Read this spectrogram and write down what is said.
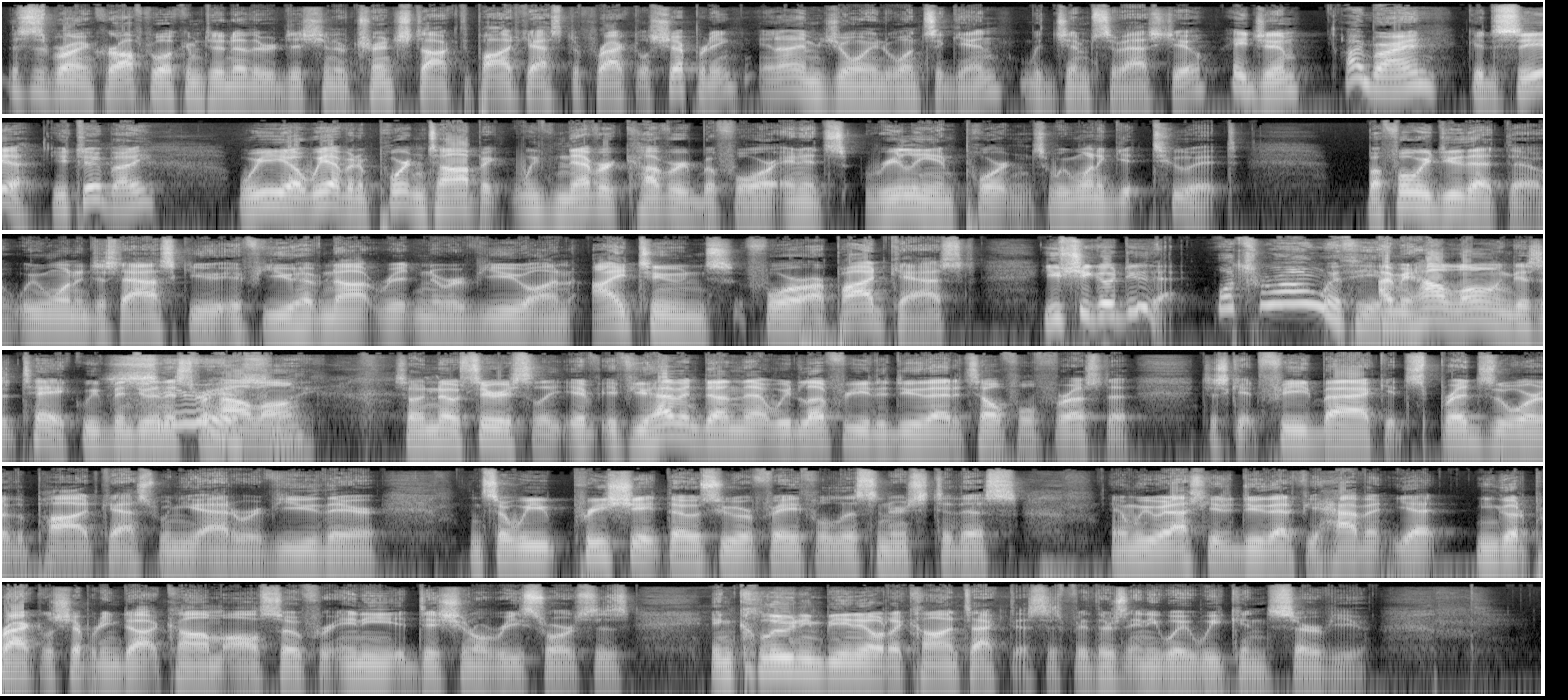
This is Brian Croft. Welcome to another edition of Trench Talk, the podcast of Practical shepherding. And I am joined once again with Jim Savastio. Hey, Jim. Hi, Brian. Good to see you. You too, buddy. We, uh, we have an important topic we've never covered before, and it's really important. So we want to get to it. Before we do that, though, we want to just ask you if you have not written a review on iTunes for our podcast, you should go do that. What's wrong with you? I mean, how long does it take? We've been doing this for how long? Seriously. So no, seriously, if, if you haven't done that, we'd love for you to do that. It's helpful for us to just get feedback. It spreads the word of the podcast when you add a review there. And so we appreciate those who are faithful listeners to this. And we would ask you to do that if you haven't yet. You can go to practicalshepherding.com also for any additional resources, including being able to contact us if there's any way we can serve you.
